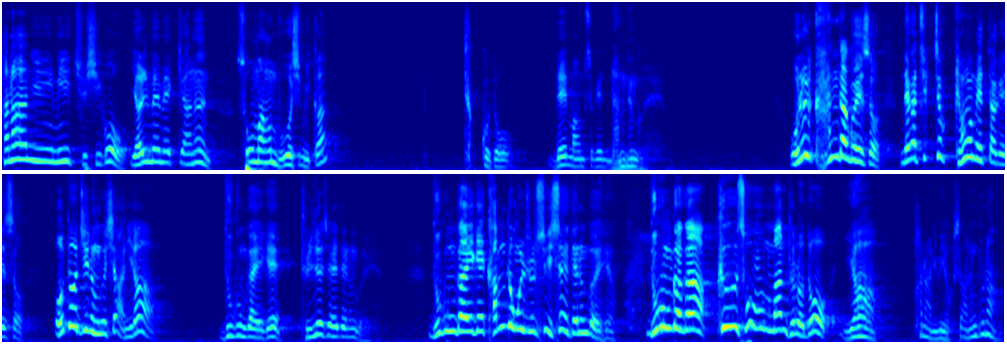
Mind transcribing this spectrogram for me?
하나님이 주시고 열매 맺게 하는 소망은 무엇입니까? 듣고도 내 마음속에 남는 거예요. 오늘 간다고 해서 내가 직접 경험했다고 해서 얻어지는 것이 아니라 누군가에게 들려져야 되는 거예요. 누군가에게 감동을 줄 수 있어야 되는 거예요. 누군가가 그 소문만 들어도 야 하나님이 역사하는구나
